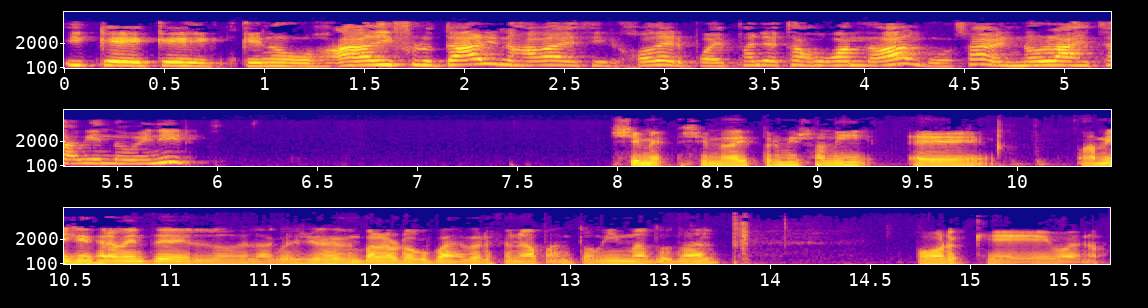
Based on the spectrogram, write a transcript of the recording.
y que, que, nos haga disfrutar y nos haga decir, joder, pues España está jugando algo, ¿sabes? No las está viendo venir. Si me, si me dais permiso a mí, eh, a mí sinceramente lo de la clasificación para la Eurocopa me parece una pantomima total porque, bueno,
